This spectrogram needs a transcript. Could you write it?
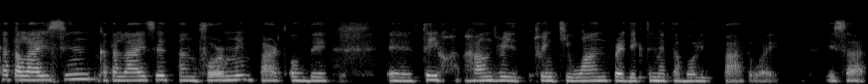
catalyzing, catalyzed and forming part of the uh, 321 predicted metabolic pathway is a,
